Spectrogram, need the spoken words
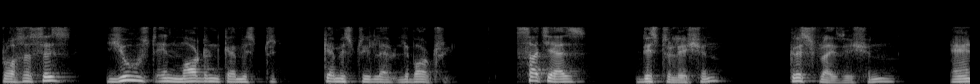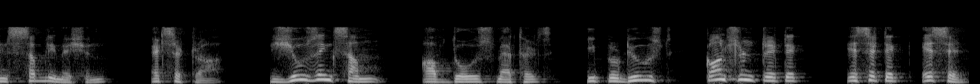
processes used in modern chemistry, chemistry laboratory, such as distillation, crystallization, and sublimation, etc. Using some of those methods, he produced concentrated acetic acid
